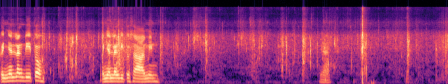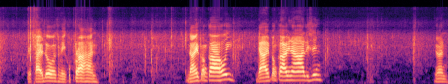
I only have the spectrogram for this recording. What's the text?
Ganyan lang dito. Ganyan lang dito sa amin. Yan. Kaya tayo doon sa may kuprahan. Dami pang kahoy. Dami pang kahoy na aalisin. Yan.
